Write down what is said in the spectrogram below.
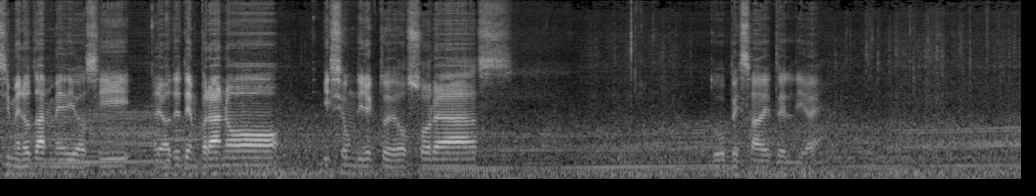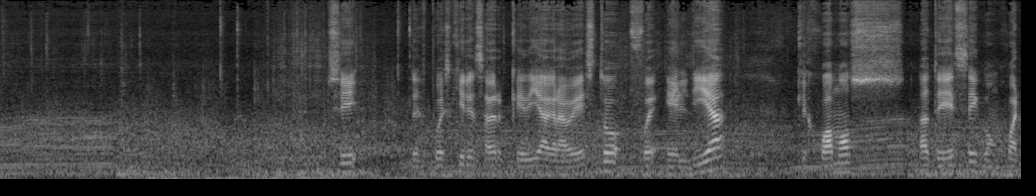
si me notan medio así. Me levanté temprano. Hice un directo de dos horas. Tuvo pesadete el día, eh. Sí. Después quieren saber qué día grabé esto. Fue el día que jugamos ATS con Juan.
